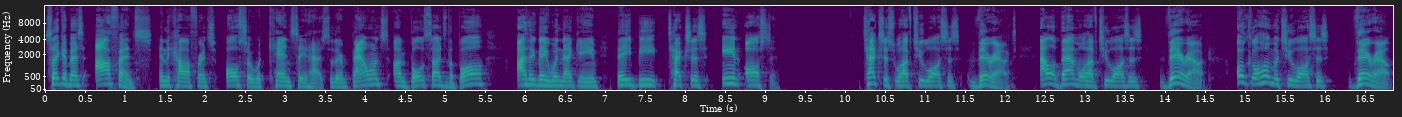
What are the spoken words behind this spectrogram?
second best offense in the conference, also what Kansas State has. So they're balanced on both sides of the ball. I think they win that game. They beat Texas in Austin. Texas will have two losses, they're out. Alabama will have two losses, they're out. Oklahoma, two losses, they're out.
